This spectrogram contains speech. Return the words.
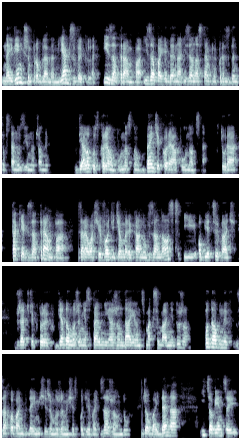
największym problemem, jak zwykle, i za Trumpa, i za Bidena, i za następnych prezydentów Stanów Zjednoczonych, w dialogu z Koreą Północną będzie Korea Północna, która tak jak za Trumpa starała się wodzić Amerykanów za nos i obiecywać rzeczy, których wiadomo, że nie spełni, a żądając maksymalnie dużo. Podobnych zachowań wydaje mi się, że możemy się spodziewać zarządów Joe Bidena. I co więcej,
